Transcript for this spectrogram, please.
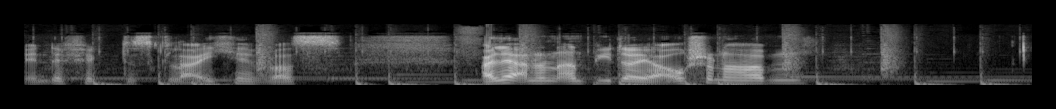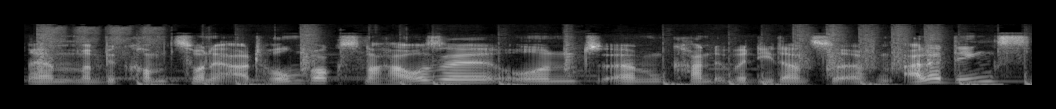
Endeffekt das gleiche, was alle anderen Anbieter ja auch schon haben. Ähm, man bekommt so eine Art Homebox nach Hause und ähm, kann über die dann surfen. Allerdings,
